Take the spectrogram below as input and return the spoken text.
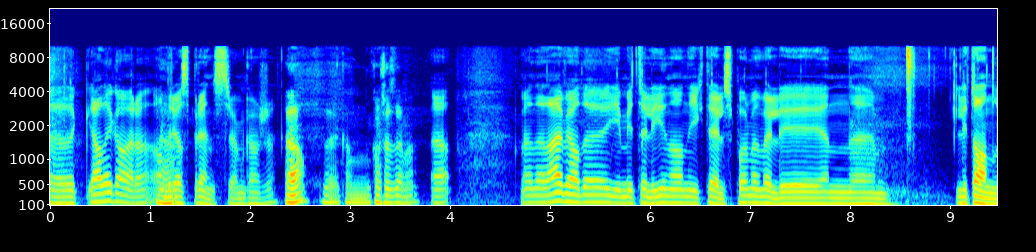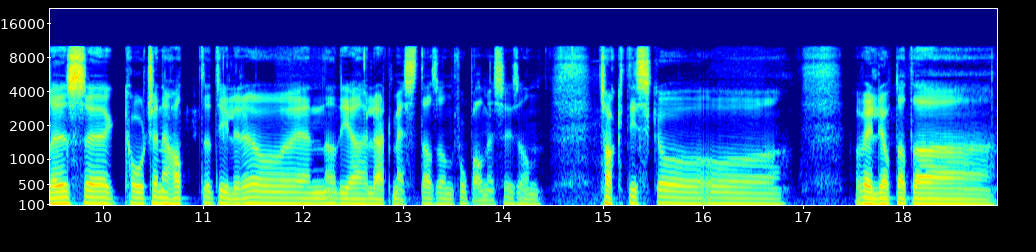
ja, det kan være. Andreas Brennstrøm, kanskje. Ja, det kan kanskje stemme. Ja. Men nei, vi hadde Jimmy Tellin. Han gikk til Elsborg, men veldig en litt annerledes eh, coach enn jeg har hatt tidligere, og en av de jeg har lært mest av sånn fotballmessig. Sånn taktisk og, og, og veldig opptatt av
